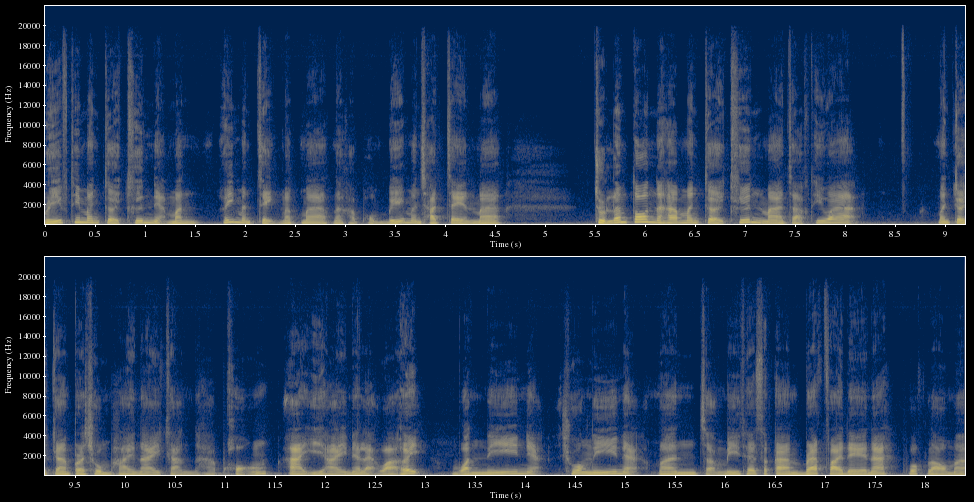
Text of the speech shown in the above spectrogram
brief ที่มันเกิดขึ้นเนี่ยมันเฮ้ยมันเจ๋งมากๆนะครับผม brief มันชัดเจนมาก จุดเริ่มต้นนะครับมันเกิดขึ้นมาจากที่ว่ามันเกิดการประชุมภายในกันนะครับของ REI เนี่ยแหละว่าเฮ้ยวันนี้เนี่ยช่วงนี้เนี่ยมันจะมีเทศกาล Black Friday นะ พวกเรามา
